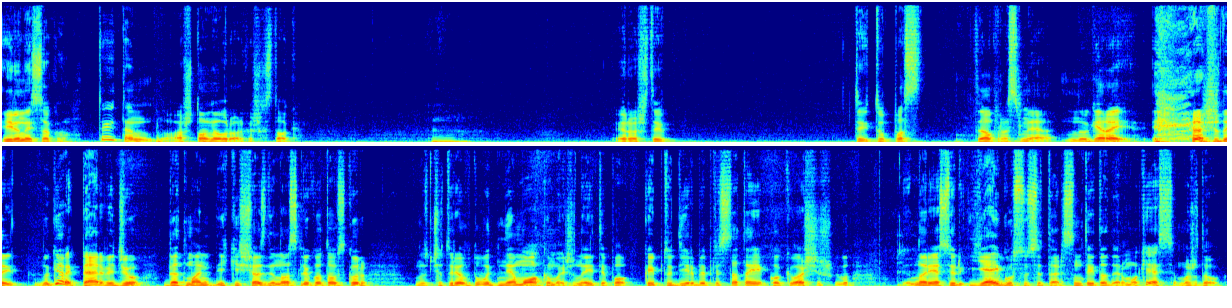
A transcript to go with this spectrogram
Ir jinai sako, tai ten nu, 8 eurų ar kažkas tokio. Mhm. Ir aš taip, tai tu pas, ta prasme, nu gerai. Ir aš žinai, nu gerai, pervedžiau, bet man iki šios dienos liko toks, kur, nu čia turėjo būti nemokama, žinai, tipo, kaip tu dirbi, pristatai, kokiu aš iš norėsiu ir jeigu susitarsim, tai tada ir mokėsi maždaug.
